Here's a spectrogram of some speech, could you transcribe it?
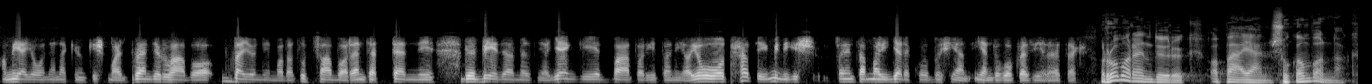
a milyen jó nekünk is majd rendőrruhába bejönni majd az utcába, rendet tenni, védelmezni a gyengét, bátorítani a jót. Hát én mindig is szerintem már így gyerekkorban is ilyen, ilyen dolgok vezéreltek. Roma rendőrök a pályán sokan vannak?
